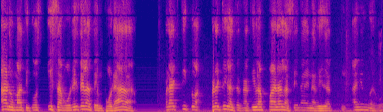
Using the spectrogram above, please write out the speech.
aromáticos y sabores de la temporada. Práctico, práctica alternativa para la cena de Navidad y Año Nuevo.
